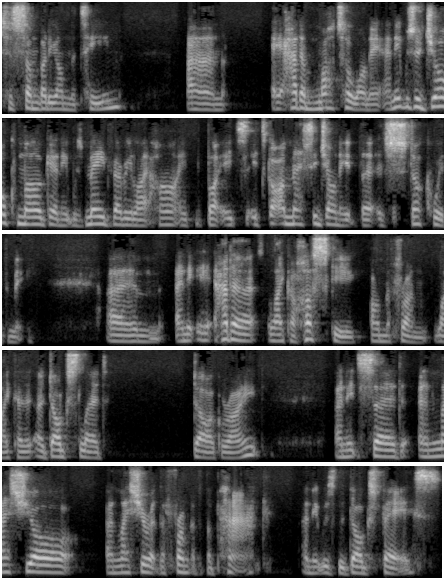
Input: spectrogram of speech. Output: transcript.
to somebody on the team, and it had a motto on it, and it was a joke mug, and it was made very light-hearted, but it's it's got a message on it that has stuck with me um, and it had a like a husky on the front, like a, a dog sled dog, right? And it said, unless you're unless you're at the front of the pack, and it was the dog's face,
